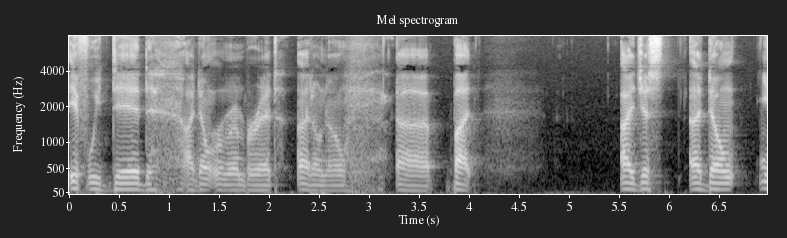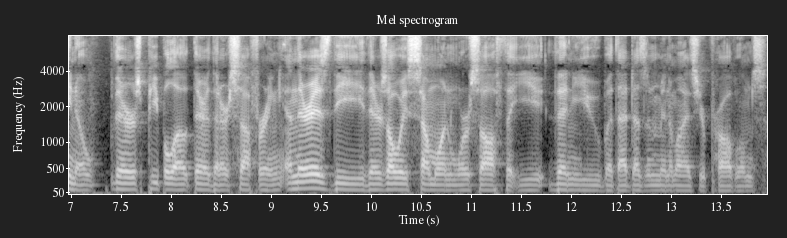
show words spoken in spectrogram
if we did, I don't remember it. I don't know. Uh, but I just I don't you know there's people out there that are suffering. And there is the there's always someone worse off that you than you but that doesn't minimize your problems.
